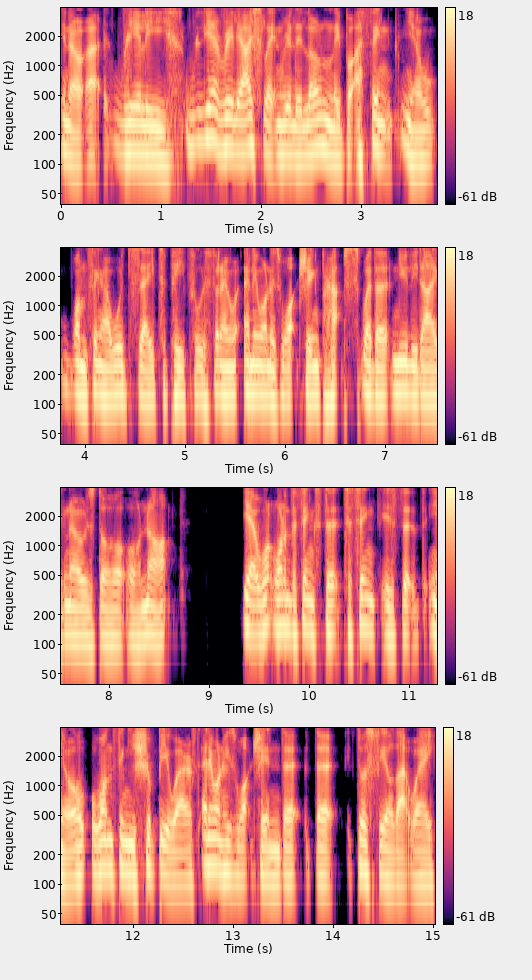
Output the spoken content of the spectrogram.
you know, uh, really, yeah, really isolating, really lonely. But I think, you know, one thing I would say to people, if anyone, anyone is watching, perhaps whether newly diagnosed or, or not, yeah, one, of the things to, to think is that, you know, one thing you should be aware of, anyone who's watching that, that does feel that way,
